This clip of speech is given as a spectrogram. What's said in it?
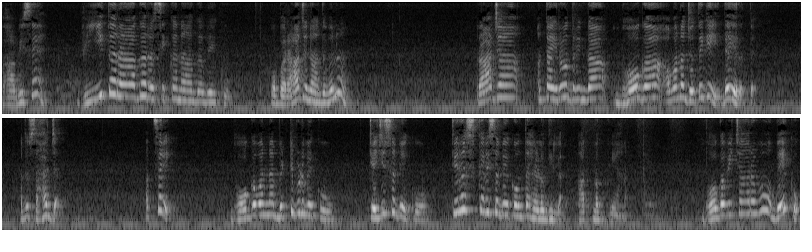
ಭಾವಿಸೆ ವೀತರಾಗ ರಸಿಕನಾಗಬೇಕು. ಒಬ್ಬ ರಾಜನಾದವನು ರಾಜ ಅಂತ ಇರೋದ್ರಿಂದ ಭೋಗ ಅವನ ಜೊತೆಗೆ ಇದ್ದೇ ಇರುತ್ತೆ. ಅದು ಸಹಜ. ಅದು ಸರಿ. ಭೋಗವನ್ನು ಬಿಟ್ಟು ಬಿಡಬೇಕು, ತ್ಯಜಿಸಬೇಕು, ತಿರಸ್ಕರಿಸಬೇಕು ಅಂತ ಹೇಳೋದಿಲ್ಲ ಆತ್ಮಜ್ಞಾನ. ಭೋಗ ವಿಚಾರವೂ ಬೇಕು.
